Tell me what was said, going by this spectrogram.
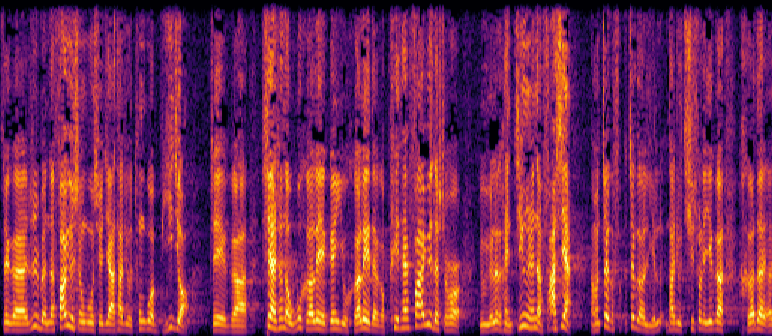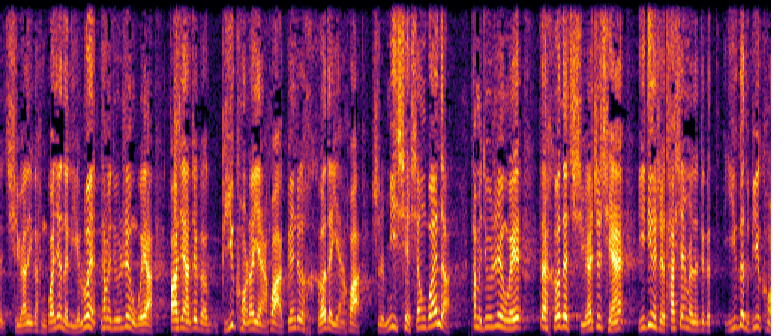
这个日本的发育生物学家他就通过比较这个现生的无核类跟有核类这个胚胎发育的时候，有了个很惊人的发现。那么这个这个理论，他就提出了一个核的起源的一个很关键的理论。他们就认为啊，发现这个鼻孔的演化跟这个核的演化是密切相关的。他们就认为，在核的起源之前，一定是它下面的这个一个的鼻孔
